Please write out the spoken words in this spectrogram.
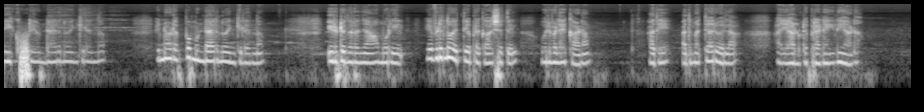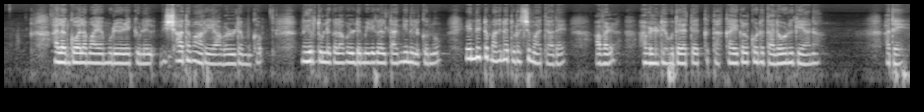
നീ കൂടെ ഉണ്ടായിരുന്നുവെങ്കിലെന്ന്. എന്നോടൊപ്പം ഉണ്ടായിരുന്നുവെങ്കിലെന്ന്. ഇരുട്ട് നിറഞ്ഞ ആ മുറിയിൽ എവിടുന്നോ എത്തിയ പ്രകാശത്തിൽ ഒരുവളെ കാണാം. അതെ അത് മറ്റാരുമല്ല. അയാളുടെ പ്രണയിനിയാണ്. അലങ്കോലമായ മുടിയിഴയ്ക്കുള്ളിൽ വിഷാദമാറിയ അവളുടെ മുഖം. നീർത്തുള്ളികൾ അവളുടെ മിഴികളിൽ തങ്ങി നിൽക്കുന്നു. എന്നിട്ടും അതിനെ തുടച്ചു മാറ്റാതെ അവൾ അവളുടെ ഉദരത്തെ കൈകൾ കൊണ്ട് തലോടുകയാണ്. അതെ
